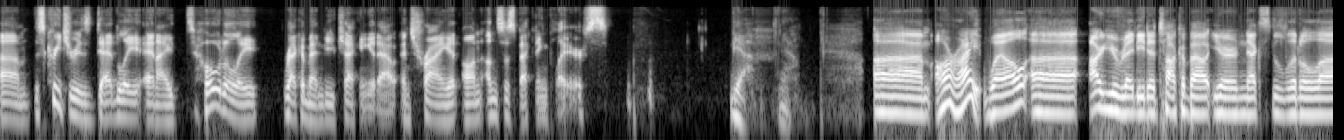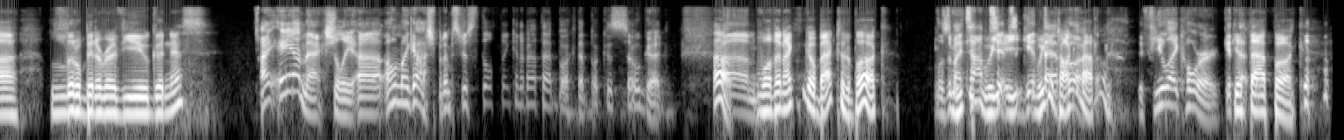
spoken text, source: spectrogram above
Um, this creature is deadly, and I totally recommend you checking it out and trying it on unsuspecting players. yeah, yeah. Um, all right. Well, uh, are you ready to talk about your next little uh little bit of review goodness? I am actually. Uh, oh my gosh, but I'm just still thinking about that book. That book is so good. Oh, Um, well then I can go back to the book. Those are my We can- top we, tips. Get we that can talk book. about it. If you like horror, get, Get that. book. that book.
